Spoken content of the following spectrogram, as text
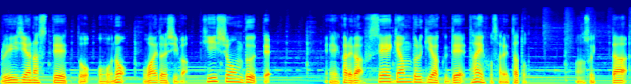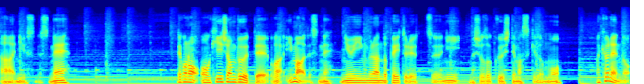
ルイジアナステートのワイドレシーバーキーション・ブーテ。えー、彼が不正ギャンブル疑惑で逮捕されたと、まあ、そういったあニュースですね。で、このキーション・ブーテは今はですね、ニューイングランド・ペイトリオッツに所属してますけども、まあ、去年の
